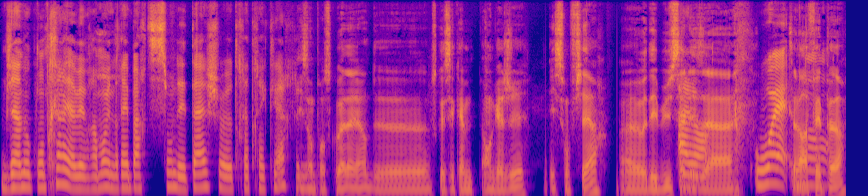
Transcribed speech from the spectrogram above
Bien au contraire, il y avait vraiment une répartition des tâches très très claire. Ils en pensent quoi d'ailleurs de parce que c'est quand même engagé. Ils sont fiers. Euh, au début, ça Alors, les a, Ouais. ça leur a non, fait peur.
